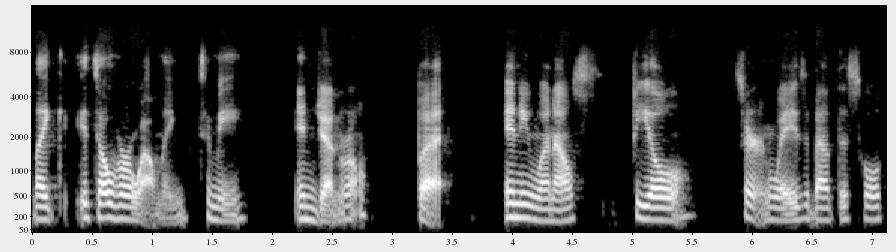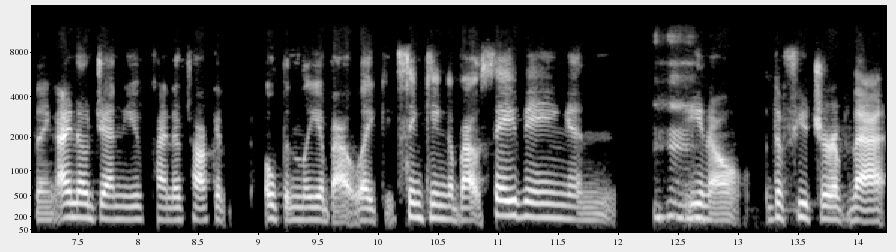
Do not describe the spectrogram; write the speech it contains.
Like, it's overwhelming to me in general. But anyone else feel certain ways about this whole thing? I know, Jen, you've kind of talked openly about like thinking about saving and Mhm. you know the future of that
